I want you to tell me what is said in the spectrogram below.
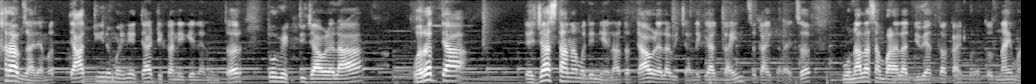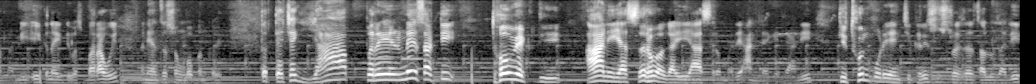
खराब झाल्या. मग त्या तीन महिने त्या ठिकाणी गेल्यानंतर तो व्यक्ती ज्या वेळेला परत त्या त्याच्या स्थानामध्ये नेला तर त्यावेळेला विचारलं की या गायींचं काय करायचं? कोणाला सांभाळायला दिव्यात का? काय करू नाही म्हणला. मी एक ना एक दिवस बरा होईल आणि यांचं संगोपन करेल तर त्याच्या या प्रेरणेसाठी तो व्यक्ती आणि या सर्व गायी या आश्रममध्ये आणल्या गेल्या. झाली. तिथून पुढे यांची खरी शुश्रूषा चालू झाली.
